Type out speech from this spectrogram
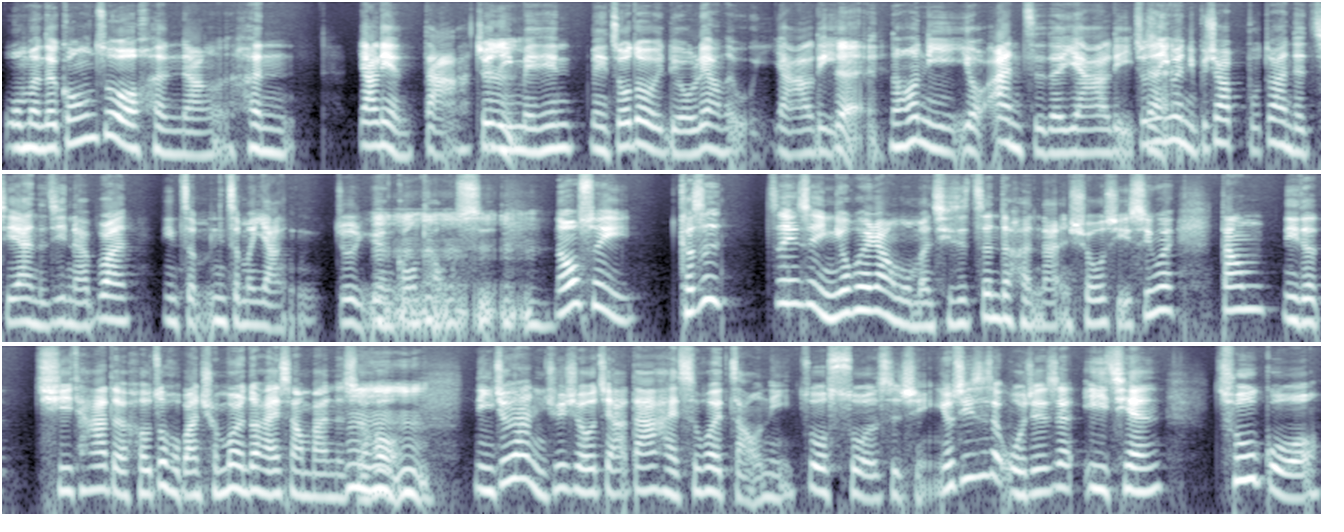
我们的工作很难很压力很大，就是你每天、嗯、每周都有流量的压力，对，然后你有案子的压力，就是因为你必须要不断的接案子进来，不然你怎么你怎么养就是员工同事，然后所以可是这件事情又会让我们其实真的很难休息，是因为当你的。其他的合作伙伴全部人都还在上班的时候，嗯嗯，你就算你去休假，大家还是会找你做所有的事情。尤其是我觉得在以前出国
